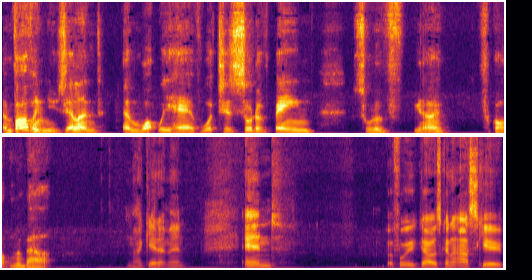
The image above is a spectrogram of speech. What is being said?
involving New Zealand in what we have, which has sort of been sort of, you know, forgotten about. I get it, man. And before we go, I was going to ask you,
